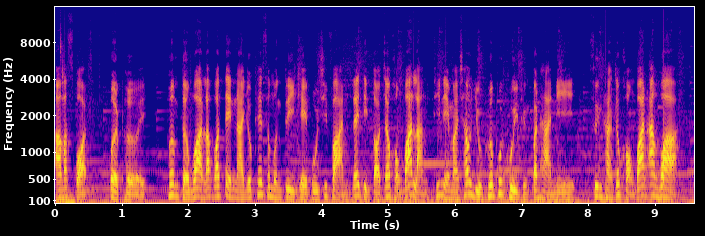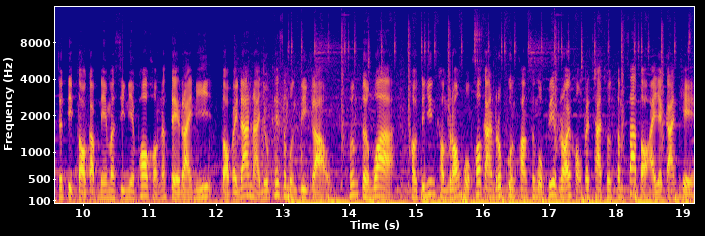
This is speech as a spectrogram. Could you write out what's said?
อาร์มาสปอร์ตเปิดเผยเพิ่มเติมว่าลักวัตเตนนายกเทศมนตรีเขตบูชิฟานได้ติดต่อเจ้าของบ้านหลังที่เนมาเช่าอยู่เพื่อพูดคุยถึงปัญหานี้ ซึ่งทางเจ้าของบ้านอ้างว่า จะติดต่อกับเนมาซีเนียพ่อของนักเตะรายนี้ ต่อไปด้านนายกเทศมนตรีกล่าว เพิ่มเติมว่าเขาจะยื่นคำร้องหัวข้อการรบกวนความสงบเรียบร้อยของประชาชนซ้ำซากต่ออายการเขต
